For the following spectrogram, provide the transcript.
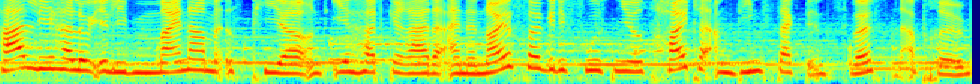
Halli, hallo ihr Lieben, mein Name ist Pia und ihr hört gerade eine neue Folge Diffus News heute am Dienstag, den 12. April.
